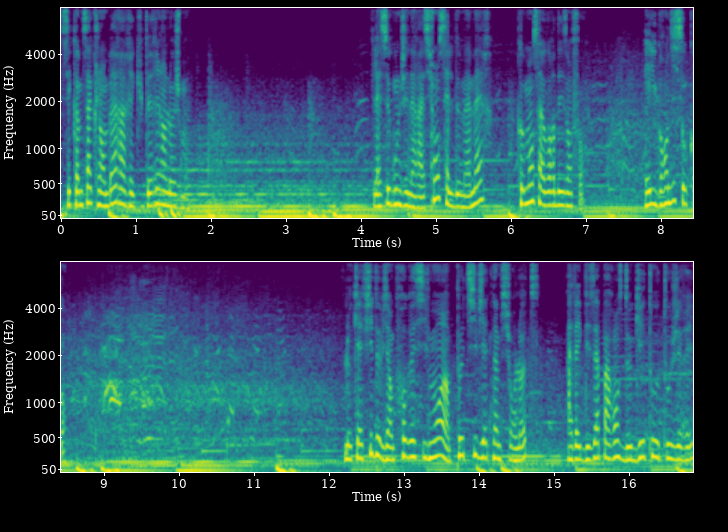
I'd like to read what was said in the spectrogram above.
C'est comme ça que Lambert a récupéré un logement. La seconde génération, celle de ma mère, commence à avoir des enfants. Et ils grandissent au camp. Le CAFI devient progressivement un petit Vietnam sur Lot, avec des apparences de ghetto autogéré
